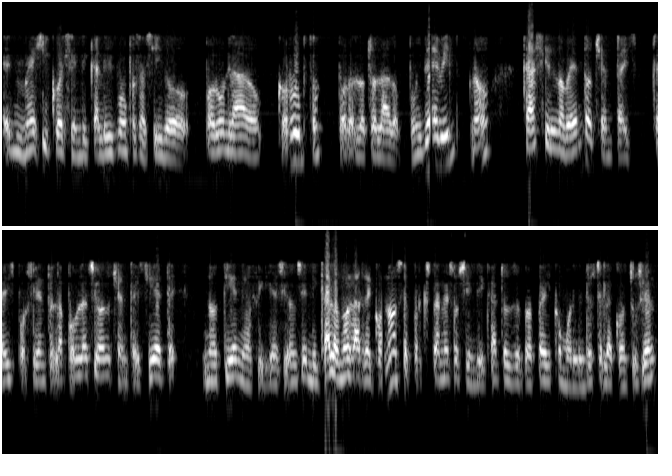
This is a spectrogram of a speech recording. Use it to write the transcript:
En México el sindicalismo pues ha sido por un lado corrupto, por el otro lado muy débil, ¿no? Casi el 90, 86% de la población, 87 no tiene afiliación sindical o no la reconoce porque están esos sindicatos de papel como la industria de la construcción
